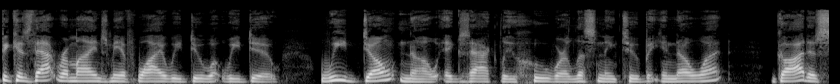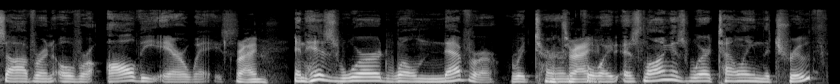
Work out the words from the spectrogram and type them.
because that reminds me of why we do what we do. We don't know exactly who we're listening to, but you know what? God is sovereign over all the airways. Right. And his word will never return right. void. As long as we're telling the truth,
